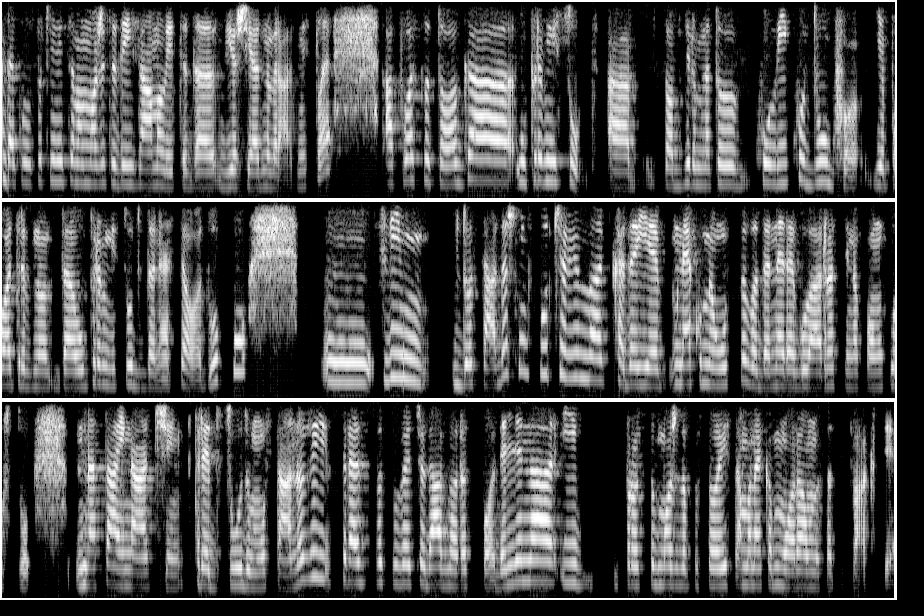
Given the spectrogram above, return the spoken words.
Dakle, u slučajnicama možete da ih zamolite da još jednom razmisle, a posle toga upravni sud. A s obzirom na to koliko dugo je potrebno da upravni sud donese odluku, u svim dosadašnjim slučajevima kada je nekome uspelo da neregularnosti na konkursu na taj način pred sudom ustanovi, sredstva su već odavno raspodeljena i prosto može da postoji samo neka moralna satisfakcija.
